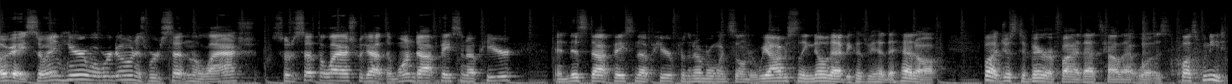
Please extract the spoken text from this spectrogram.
Okay, so in here, what we're doing is we're setting the lash. So to set the lash, we got the one dot facing up here and this dot facing up here for the number one cylinder. We obviously know that because we had the head off, but just to verify, that's how that was. Plus, we need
